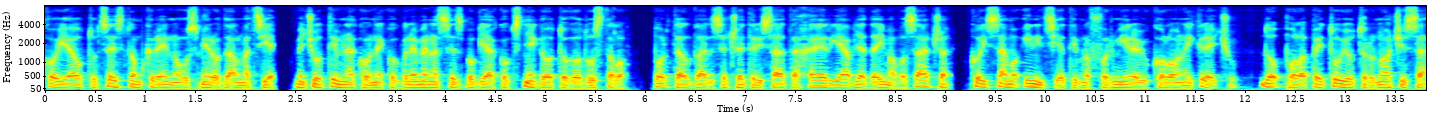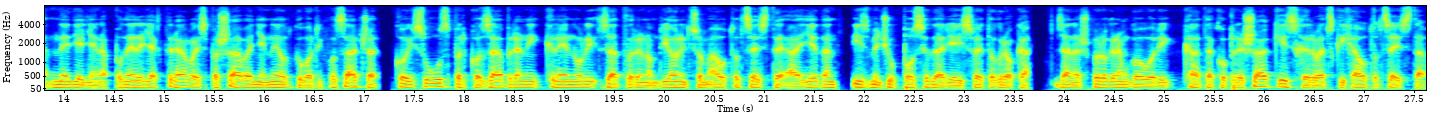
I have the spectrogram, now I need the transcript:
koji je autocestom krenuo u smjeru Dalmacije. Međutim, nakon nekog vremena se zbog jakog snijega od toga odustalo. Portal 24 sata HR javlja da ima vozača koji samo inicijativno formiraju kolone i kreću. Do pola pet ujutro noći sa nedjelje na ponedjeljak trajalo je spašavanje neodgovornih vozača koji su usprko zabrani krenuli zatvorenom dionicom autoceste A1 između Posedarja i Svetog Roka. Za naš program govori Kata Koprešak iz Hrvatskih autocesta.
